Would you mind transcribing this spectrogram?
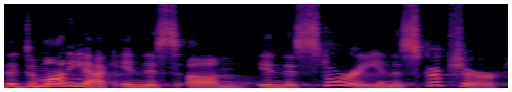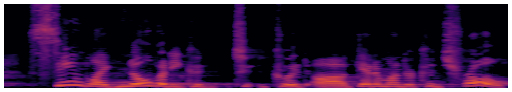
the demoniac in this, um, in this story, in the scripture, seemed like nobody could, could uh, get him under control.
